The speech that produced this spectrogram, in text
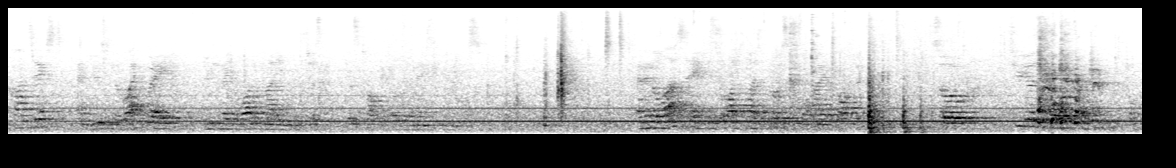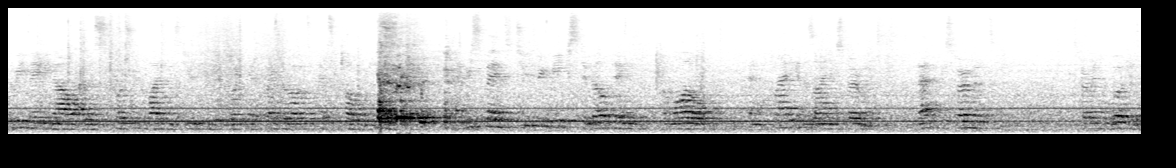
context and used in the right way, you can make a lot of money with just this topic over the next few weeks. And then the last aim is to optimize the process for higher profit. So two years ago, or three maybe now, I was supposed to provide some students who were working at Quaker Oats, PepsiCo, and we spent two, three weeks developing a model and planning a design experiment. And that experiment, experimental work has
